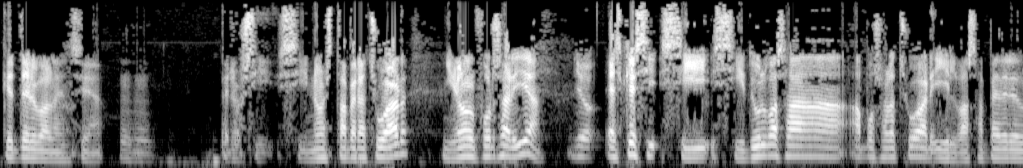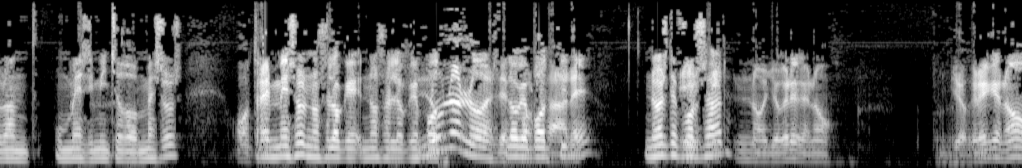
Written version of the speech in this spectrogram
que té el València. Mhm. Però si, si no està per a jugar, jo no el forçaria. Jo- És que si, si, si tu el vas a, a posar a jugar i el vas a perdre durant un mes i mig o dos mesos, o tres mesos, no sé lo que, no sé lo que pot... Nuno no és de lo que pot eh? No és de forçar? i- no, jo crec que no. Jo crec que no.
